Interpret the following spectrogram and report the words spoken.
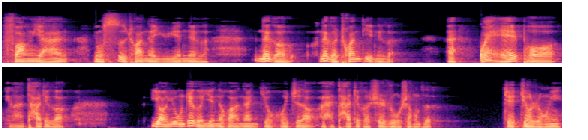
方言，用四川的语音，那个、那个、那个传递那个，哎，“鬼婆”，你看他这个要用这个音的话，那你就会知道，哎，他这个是入声字，就就容易，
